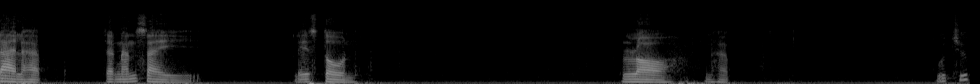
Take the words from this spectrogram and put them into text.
ได้แล้วครับ จากนั้นใส่เลสโตนรอนะครับวุชุบ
